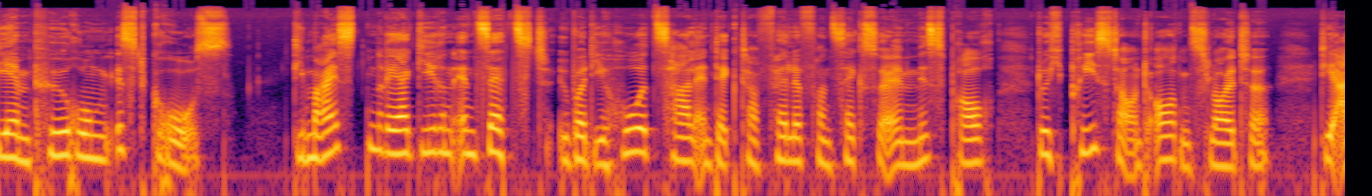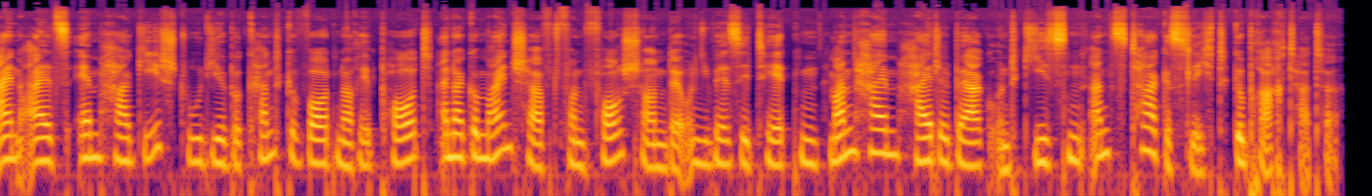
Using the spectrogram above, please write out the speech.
Die Empörung ist groß. Die meisten reagieren entsetzt über die hohe Zahl entdeckter Fälle von sexuellem Missbrauch durch Priester und Ordensleute, die ein als MHG-Studie bekannt gewordener Report einer Gemeinschaft von Forschern der Universitäten Mannheim, Heidelberg und Gießen ans Tageslicht gebracht hatte.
